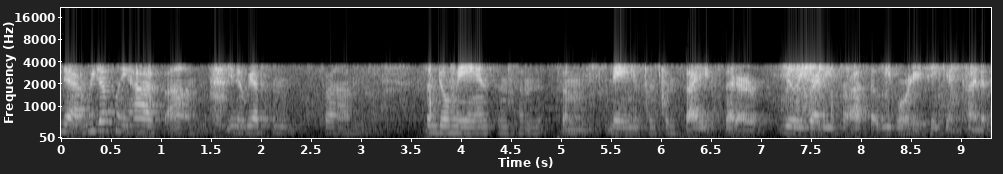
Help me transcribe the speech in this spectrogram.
yeah, we definitely have, um, you know, we have some, some some domains and some, some names and some sites that are really ready for us that we've already taken kind of,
